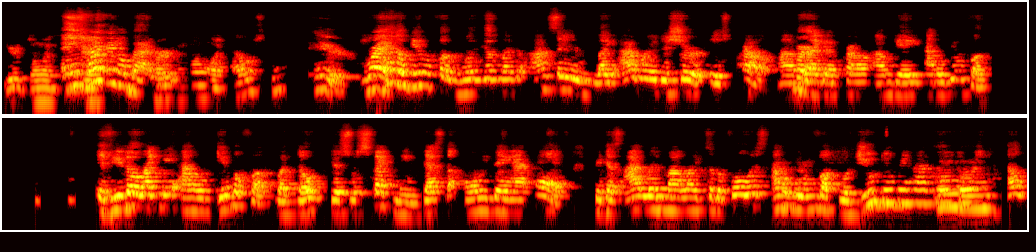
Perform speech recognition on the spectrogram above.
you're doing Ain't is hurting nobody. hurting no one else, who cares? I don't give a fuck because like I say like I wear this shirt is proud. I'm Right. like I'm proud. I'm gay. I don't give a fuck. If you don't like me, I don't give a fuck. But don't disrespect me. That's the only thing I ask because I live my life to the fullest. I don't give a fuck what you do behind closed doors. Mhm. I don't,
